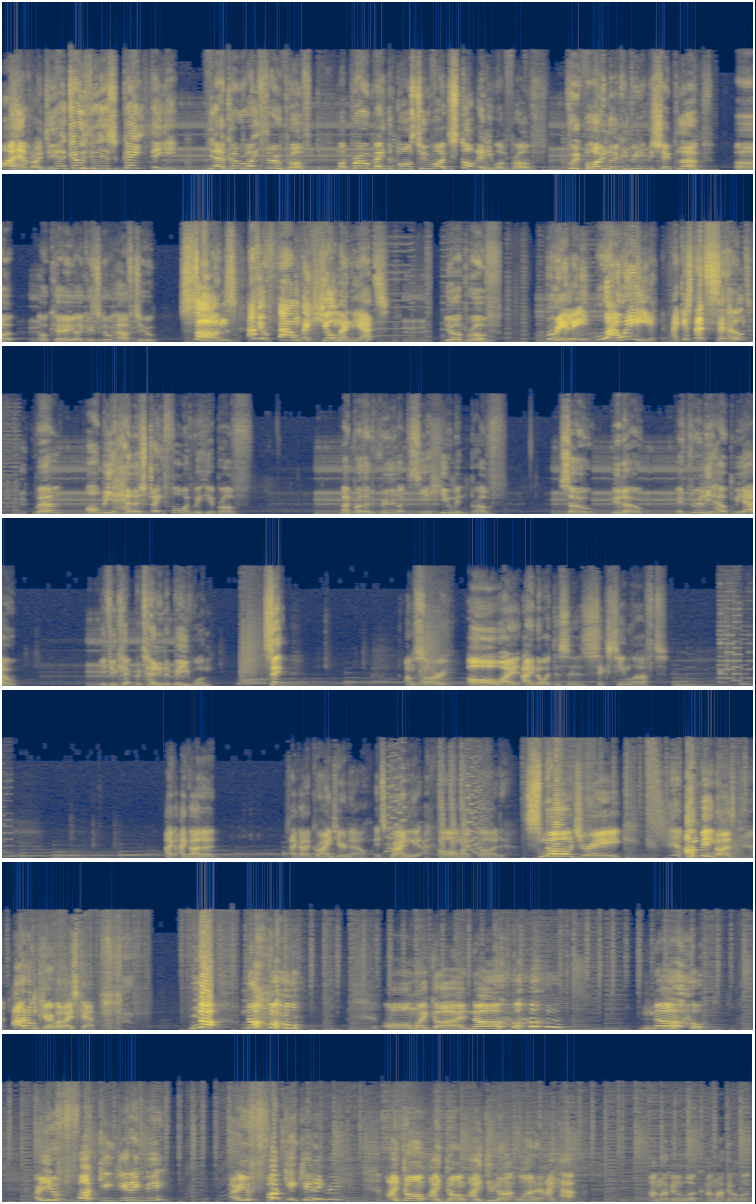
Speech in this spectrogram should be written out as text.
I have an idea. Go through this gate thingy. Yeah, go right through, bruv. My bro made the bars too wide to stop anyone, bruv. Quick behind that conveniently shaped lamp. Uh, okay, I guess you don't have to. Sans, have you found the human yet? Yeah, bruv. Really? Wowie! I guess that's settled. Well, I'll be hella straightforward with you, bruv. My brother'd really like to see a human, bruv. So, you know, it'd really help me out if you kept pretending to be one. Sit! I'm sorry? Oh, I, I know what this is. 16 left. I, I gotta... I gotta grind here now. It's grinding it. Oh my god. Snow Drake! I'm being honest. I don't care about Ice Cap. No! No! Oh my god, no! No! Are you fucking kidding me? Are you fucking kidding me? I don't, I don't, I do not want it. I have... I'm not gonna look, I'm not gonna look.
